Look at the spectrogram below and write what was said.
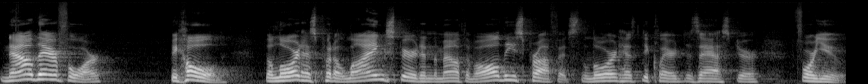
Now therefore, behold, the Lord has put a lying spirit in the mouth of all these prophets. The Lord has declared disaster for you.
